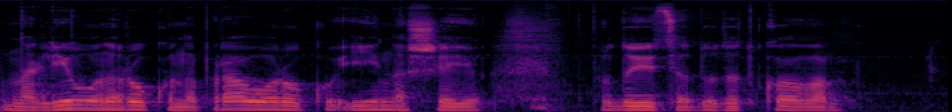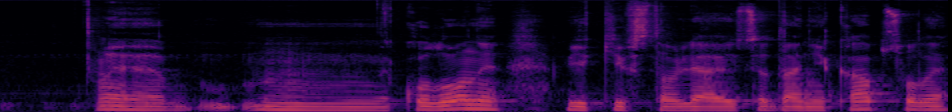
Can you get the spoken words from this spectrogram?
на ліву руку, на праву руку і на шию. Продаються додатково колони, в які вставляються дані капсули,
